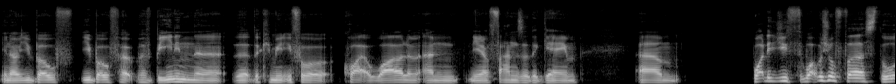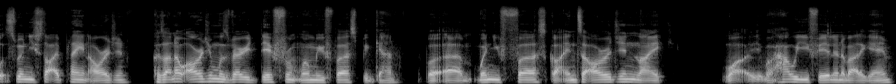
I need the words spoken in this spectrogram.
you know, you both you both have have been in the the, the community for quite a while, and, and you know, fans of the game. Um, what did you? Th- what was your first thoughts when you started playing Origin? Because I know Origin was very different when we first began. But um, when you first got into Origin, like, what? How were you feeling about the game?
